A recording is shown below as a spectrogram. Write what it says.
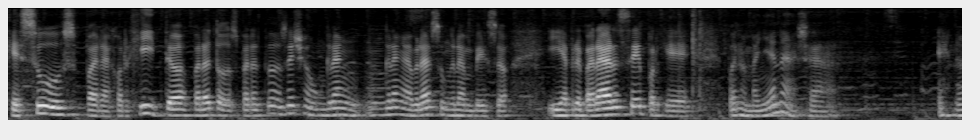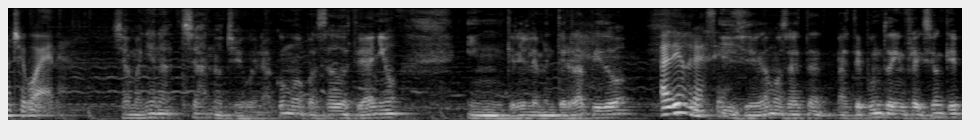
Jesús, para Jorgito, para todos, para todos ellos un gran, un gran abrazo, un gran beso y a prepararse porque, bueno, mañana ya es Nochebuena. Ya mañana, ya es Nochebuena. ¿Cómo ha pasado este año? Increíblemente rápido. Adiós, Y gracias. llegamos a, esta- a este punto de inflexión que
